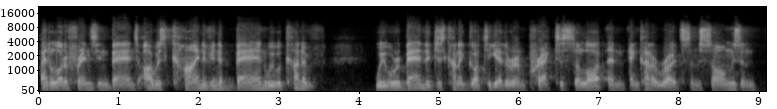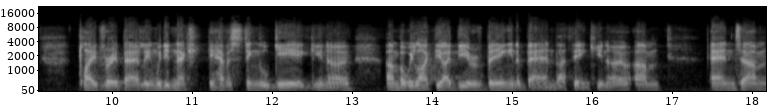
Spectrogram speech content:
I had a lot of friends in bands. I was kind of in a band. We were kind of we were a band that just kind of got together and practiced a lot and, and kind of wrote some songs and played very badly. And we didn't actually have a single gig, you know. Um, but we liked the idea of being in a band, I think, you know. Um, and um,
